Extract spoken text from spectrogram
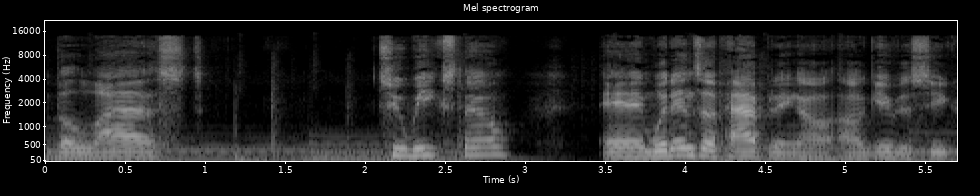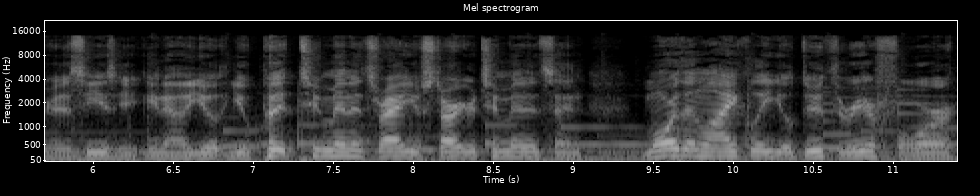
the last two weeks now. And what ends up happening, I'll, I'll give you a secret. It's easy. You know, you you put two minutes, right? You start your two minutes, and more than likely you'll do three or four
